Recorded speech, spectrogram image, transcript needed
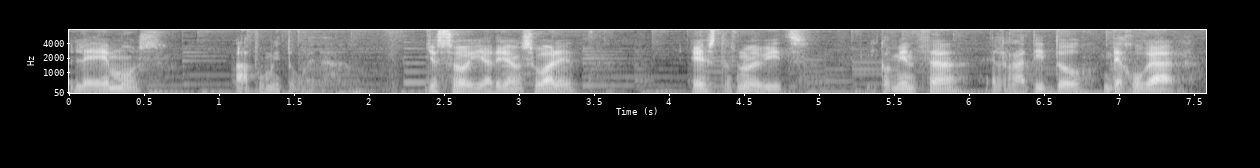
leemos a Fumito Ueda. Yo soy Adrián Suárez, estos 9 bits, y comienza el ratito de jugar.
